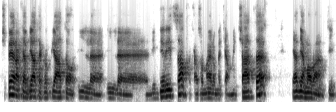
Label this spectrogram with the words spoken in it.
Spero che abbiate copiato l'indirizzo, per caso mai lo mettiamo in chat e andiamo avanti.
